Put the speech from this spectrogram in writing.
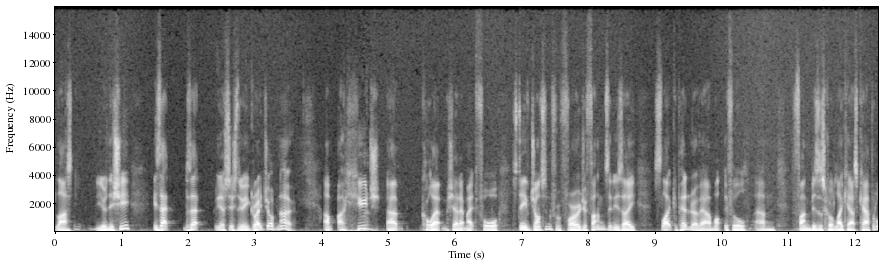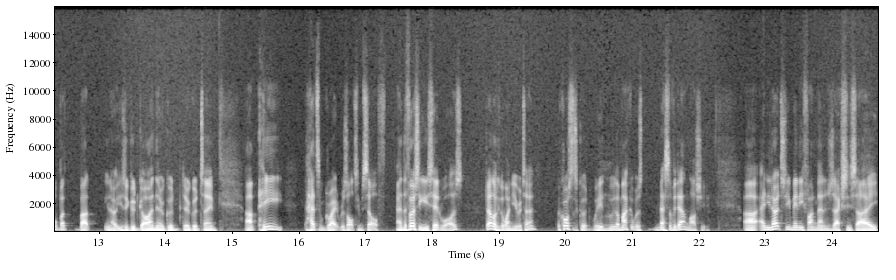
last year and this year. Is that does that you know it's just doing a great job? No. Um, a huge uh, call out, shout out, mate, for Steve Johnson from Forager Funds. It is a slight competitor of our Motley Fool um, fund business called Lake House Capital, but but you know he's a good guy and they're a good they're a good team. Um, he had some great results himself, and the first thing he said was, "Don't look at the one year return. Of course, it's good. We, The market was massively down last year." Uh, and you don't see many fund managers actually say,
